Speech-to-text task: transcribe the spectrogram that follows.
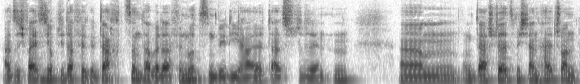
Also ich weiß nicht, ob die dafür gedacht sind, aber dafür nutzen wir die halt als Studenten. Ähm, und da stört es mich dann halt schon,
